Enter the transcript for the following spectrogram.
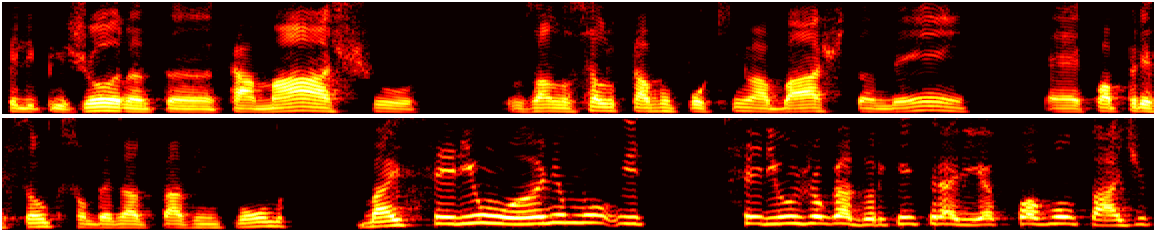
Felipe Jonathan, Camacho, o Zanocelo que estava um pouquinho abaixo também é, com a pressão que o São Bernardo estava impondo, mas seria um ânimo e seria um jogador que entraria com a vontade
